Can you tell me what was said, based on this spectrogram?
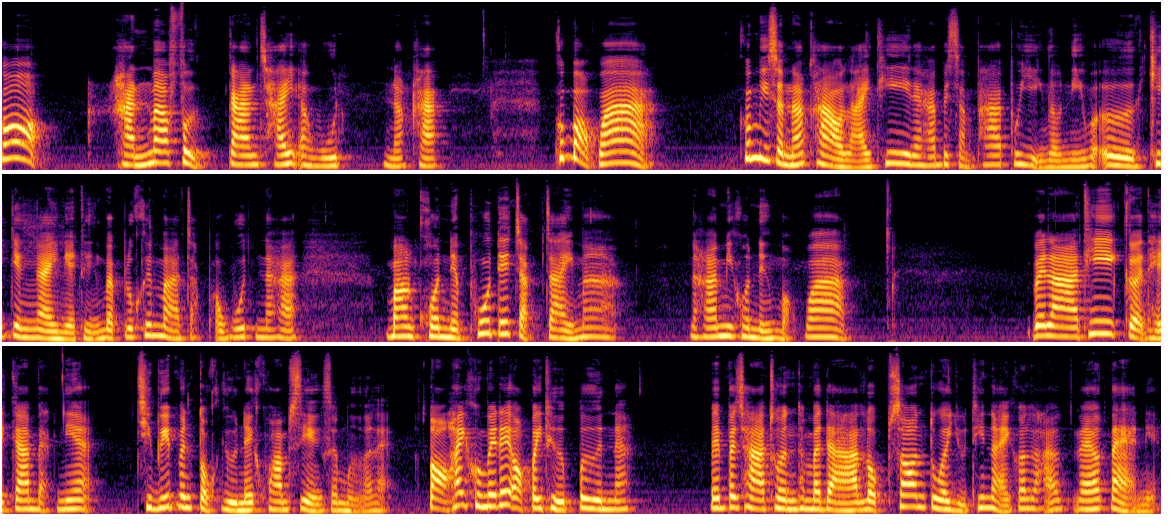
ก็หันมาฝึกการใช้อาวุธนะคะก็บอกว่า ก็มีสำนักข่าวหลายที่นะคะ ไปสัมภาษณ์ผู้หญิงเหล่านี้ว่าเออคิดยังไงเนี่ยถึงแบบลุกขึ้นมาจับอาวุธนะคะ บางคนเนี่ยพูดได้จับใจมากนะคะ มีคนหนึ่งบอกว่า เวลาที่เกิดเหตุการณ์แบบเนี้ยชีวิตมันตกอยู่ในความเสี่ยงเสมอแหละ ต่อให้คุณไม่ได้ออกไปถือปืนนะ เป็นประชาชนธรรมดาหลบซ่อนตัวอยู่ที่ไหนก็แล้วแล้วแต่เนี่ย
